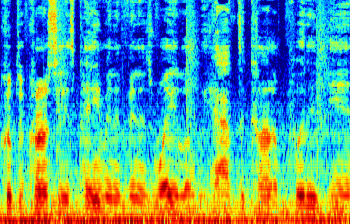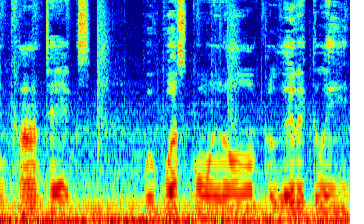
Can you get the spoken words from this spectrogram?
cryptocurrency as payment in Venezuela, we have to kind of put it in context with what's going on politically,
